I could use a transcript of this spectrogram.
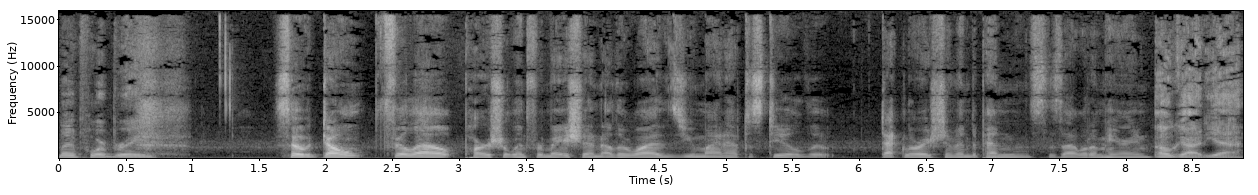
my poor brain. So don't fill out partial information, otherwise you might have to steal the Declaration of Independence. Is that what I'm hearing? Oh god, yeah.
